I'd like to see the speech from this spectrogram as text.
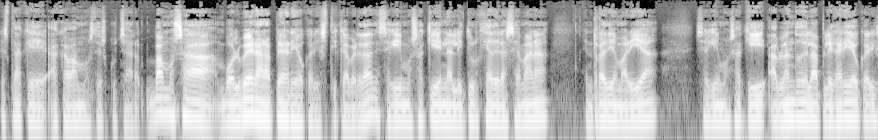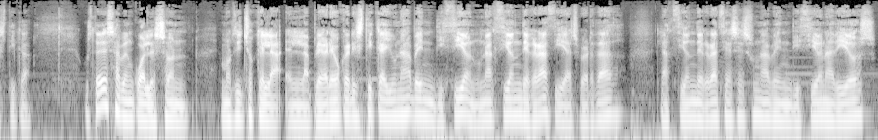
esta que acabamos de escuchar. Vamos a volver a la plegaria eucarística, ¿verdad? Seguimos aquí en la liturgia de la semana en Radio María, seguimos aquí hablando de la plegaria eucarística. Ustedes saben cuáles son. Hemos dicho que la, en la plegaria eucarística hay una bendición, una acción de gracias, ¿verdad? La acción de gracias es una bendición a Dios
